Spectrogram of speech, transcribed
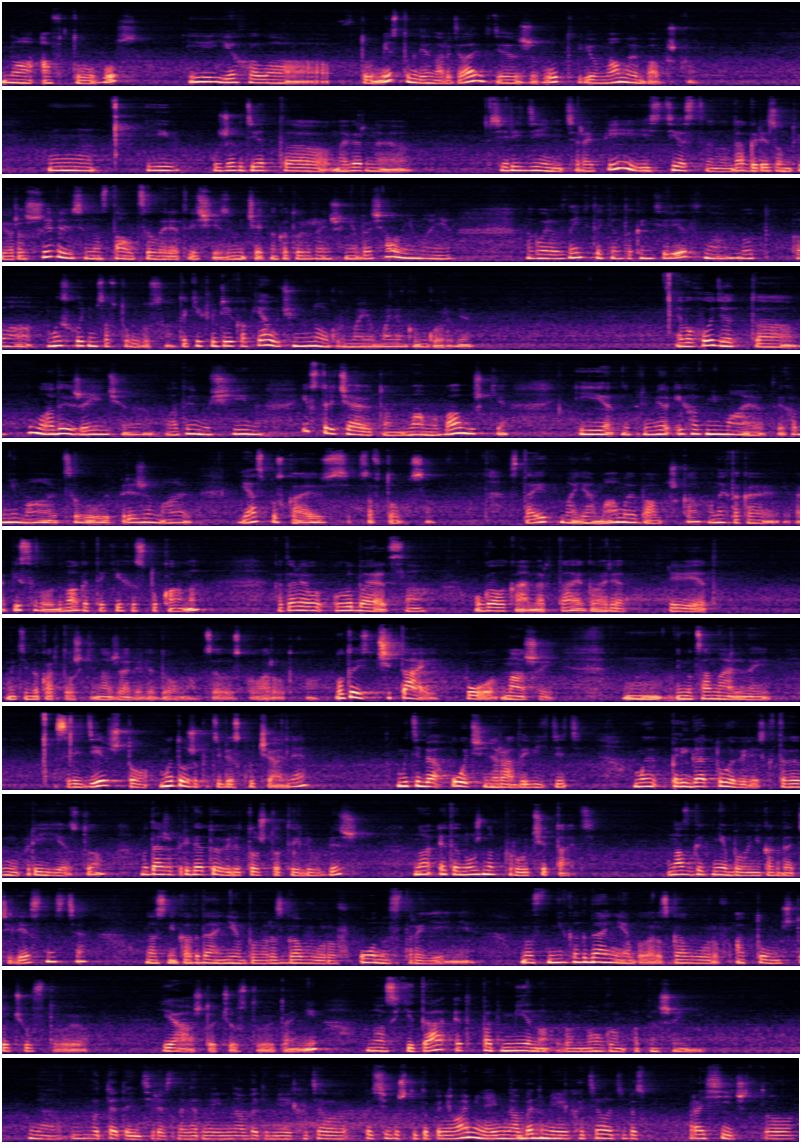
на автобус и ехала в то место, где она родилась, где живут ее мама и бабушка. И уже где-то, наверное, в середине терапии, естественно, да, горизонт ее расширились, она стала целый ряд вещей замечать, на которые раньше не обращала внимания. Она говорила, знаете, Татьяна, так интересно, вот мы сходим с автобуса. Таких людей, как я, очень много в моем маленьком городе. И выходят э, ну, молодые женщины, молодые мужчины, их встречают там мамы, бабушки, и, например, их обнимают, их обнимают, целуют, прижимают. Я спускаюсь с автобуса. Стоит моя мама и бабушка. Она их такая описывала, два таких истукана, которые улыбаются уголками рта и говорят «Привет, мы тебе картошки нажарили дома, целую сковородку». Ну, то есть читай по нашей эмоциональной среде, что мы тоже по тебе скучали, мы тебя очень рады видеть, мы приготовились к твоему приезду, мы даже приготовили то, что ты любишь, но это нужно прочитать. У нас, говорит, не было никогда телесности, у нас никогда не было разговоров о настроении, у нас никогда не было разговоров о том, что чувствую я, что чувствуют они. У нас еда – это подмена во многом отношений. Да, вот это интересно, наверное, именно об этом я и хотела. Спасибо, что ты поняла меня. Именно об этом я и хотела тебя спросить, что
